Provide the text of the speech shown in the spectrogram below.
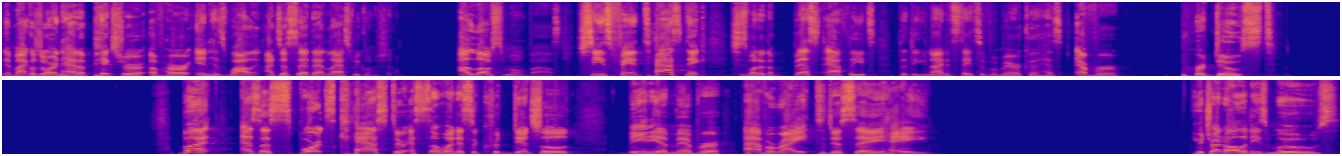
that Michael Jordan had a picture of her in his wallet. I just said that last week on the show. I love Simone Biles. She's fantastic. She's one of the best athletes that the United States of America has ever produced. But as a sportscaster, as someone that's a credentialed media member, I have a right to just say, hey, you're trying all of these moves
